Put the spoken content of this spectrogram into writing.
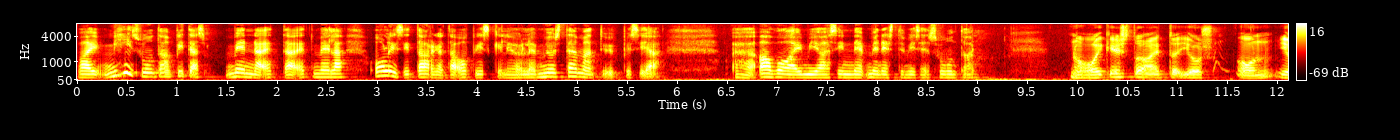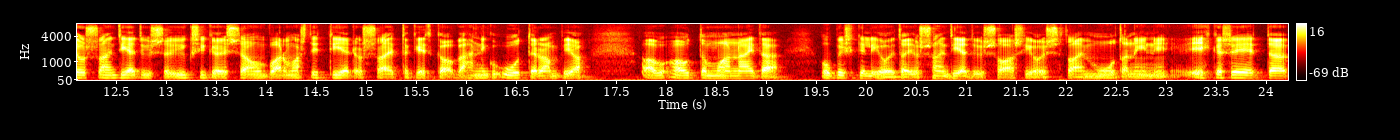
vai mihin suuntaan pitäisi mennä, että, että meillä olisi tarjota opiskelijoille myös tämän tyyppisiä avaimia sinne menestymisen suuntaan? No oikeastaan, että jos on jossain tietyissä yksiköissä on varmasti tiedossa, että ketkä on vähän niin kuin uutterampia auttamaan näitä opiskelijoita jossain tietyissä asioissa tai muuta, niin, ehkä se, että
